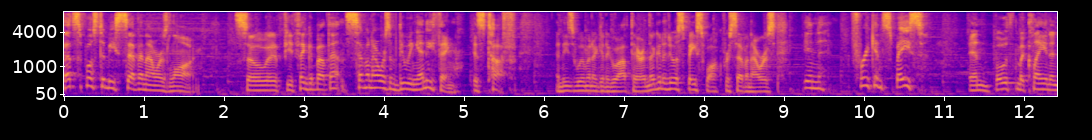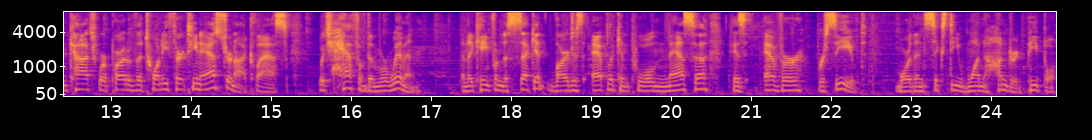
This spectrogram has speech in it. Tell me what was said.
That's supposed to be seven hours long. So if you think about that, seven hours of doing anything is tough. And these women are going to go out there and they're going to do a spacewalk for seven hours in freaking space. And both McClain and Koch were part of the 2013 astronaut class, which half of them were women. And they came from the second largest applicant pool NASA has ever received more than 6,100 people.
